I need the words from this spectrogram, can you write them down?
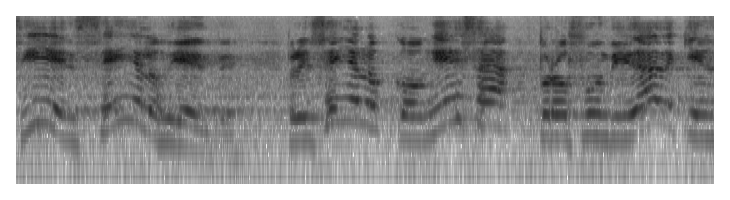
Sí, enseña los dientes, pero enséñalos con esa profundidad de quien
